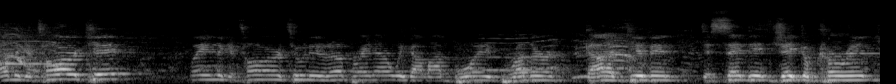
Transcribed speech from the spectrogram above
On the guitar kit, playing the guitar, tuning it up right now, we got my boy, brother, God given descendant, Jacob Curran.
